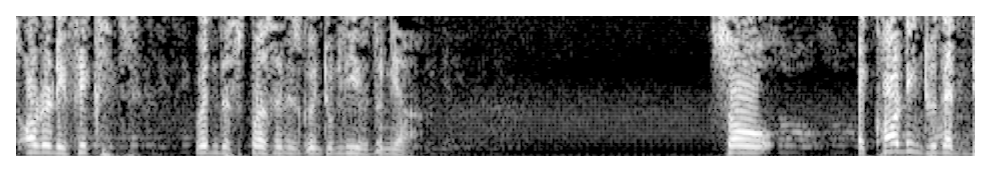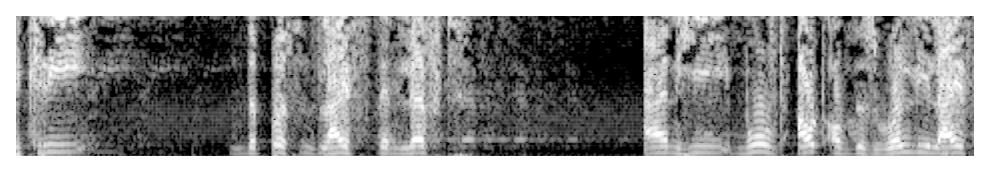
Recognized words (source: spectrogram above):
already fixed when this person is going to leave dunya. So, according to that decree, the person's life then left and he moved out of this worldly life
